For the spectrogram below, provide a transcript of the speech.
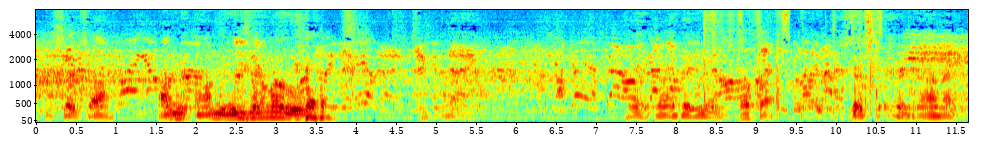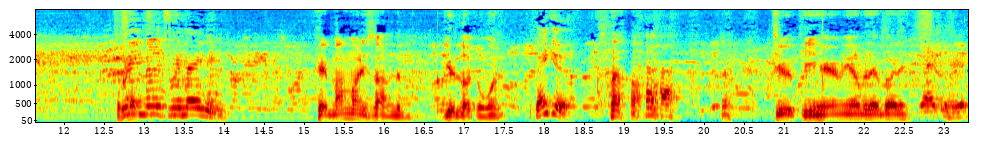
That's so fun. I'm, I'm, he's gonna move. Yeah, can I get it? Go for it. Starts hurting my arm out. Three minutes remaining. Okay, my money's on the good looking one. Thank you. Drew, can you hear me over there, buddy? Yeah, I can hear you.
